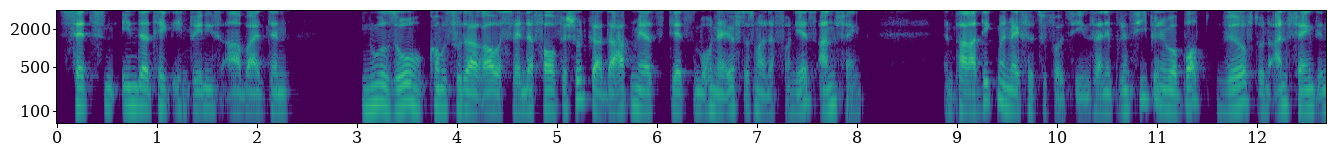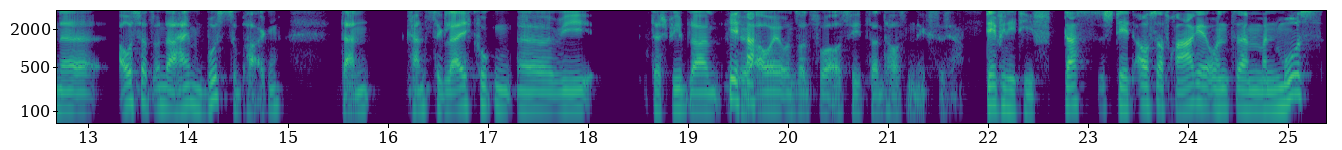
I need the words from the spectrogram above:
setzen in der täglichen Trainingsarbeit, denn nur so kommst du da raus. Wenn der VfB Stuttgart, da hatten wir jetzt die letzten Wochen ja öfters mal davon, jetzt anfängt, einen Paradigmenwechsel zu vollziehen, seine Prinzipien über Bord wirft und anfängt, in der Auswärts- und daheim einen Bus zu parken, dann kannst du gleich gucken, äh, wie der Spielplan für ja. Aue und sonst wo aussieht, Sandhausen nächstes Jahr. Definitiv. Das steht außer Frage und ähm, man muss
